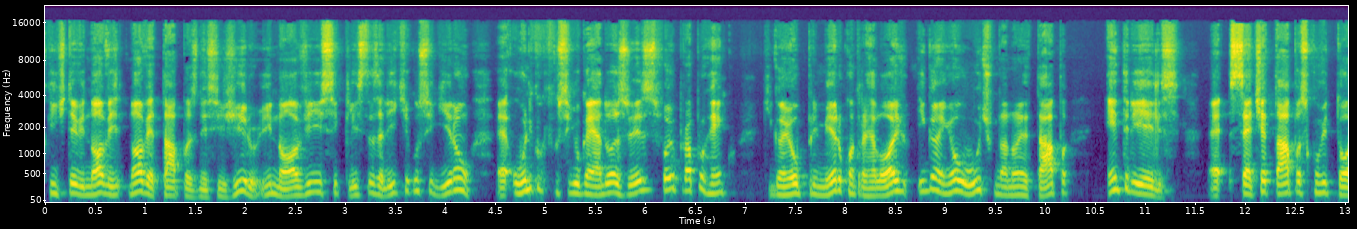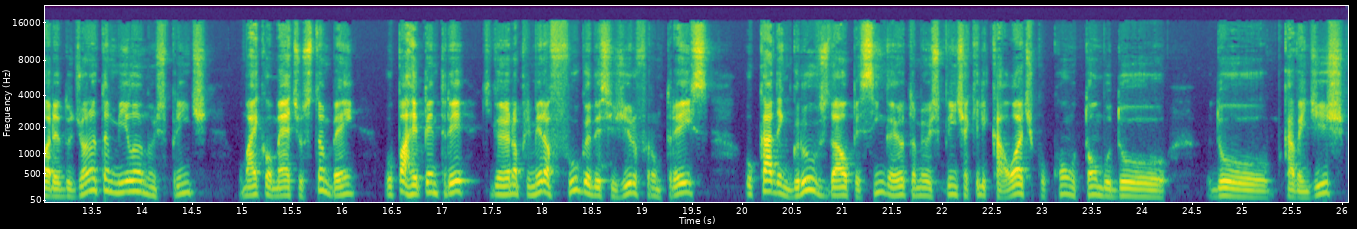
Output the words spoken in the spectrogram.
porque a gente teve nove, nove etapas nesse giro e nove ciclistas ali que conseguiram. É, o único que conseguiu ganhar duas vezes foi o próprio Renko, que ganhou o primeiro contra relógio e ganhou o último na nona etapa. Entre eles, é, sete etapas com vitória do Jonathan Milan no sprint, o Michael Matthews também, o Parre Pentré, que ganhou na primeira fuga desse giro, foram três. O Caden Grooves da Alpecin ganhou também o sprint, aquele caótico com o tombo do, do Cavendish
